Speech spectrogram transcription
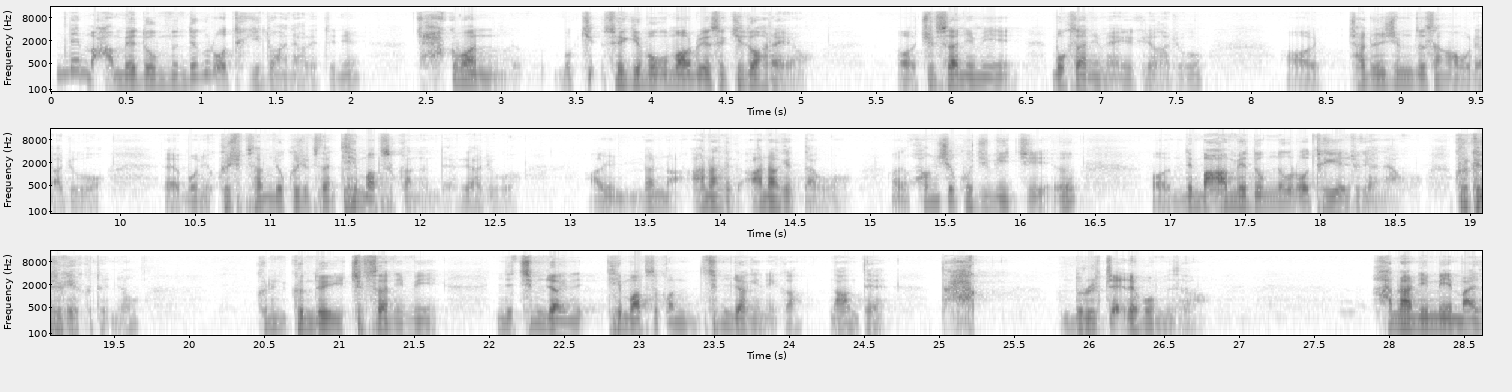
내 마음에도 없는데 그걸 어떻게 기도하냐 그랬더니 자꾸만 뭐 세계복음화를 위해서 기도하래요. 어, 집사님이 목사님에게 그래가지고 어, 자존심도 상하고 그래가지고 예, 뭐냐 93년 94년 팀 압숙 갔는데 그래가지고 아니 난안안 하겠다고 아니, 황식 고집이 있지. 어? 어, 내 마음에도 없는 걸 어떻게 해주겠냐고 그렇게 저기했거든요. 근데 이 집사님이 이제 팀장 팀 압숙 갔는데 팀장이니까 나한테 딱 눈을 째려보면서 하나님이 말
